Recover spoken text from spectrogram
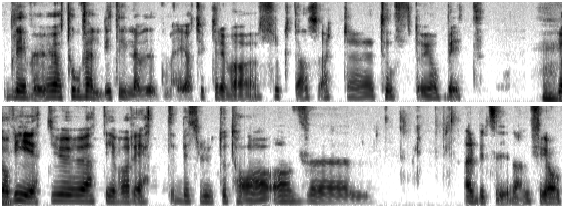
blev jag tog väldigt illa vid mig. Jag tyckte det var fruktansvärt tufft och jobbigt. Mm. Jag vet ju att det var rätt beslut att ta av eh, arbetsgivaren för jag,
